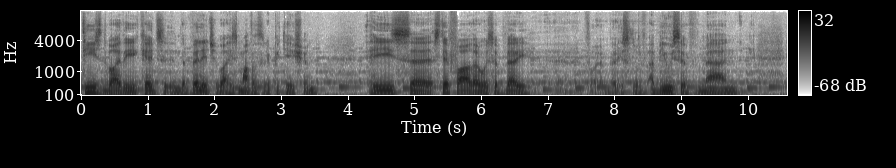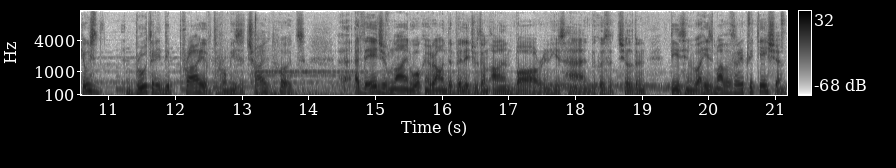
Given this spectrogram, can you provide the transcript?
teased by the kids in the village about his mother's reputation. His uh, stepfather was a very, uh, very sort of abusive man. He was brutally deprived from his childhood. At the age of nine, walking around the village with an iron bar in his hand because the children teased him by his mother's reputation.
